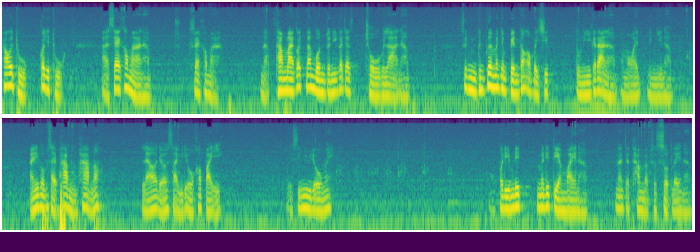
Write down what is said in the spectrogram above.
ภาพที่ถูกก็จะถูกแทรกเข้ามานะครับ แทรกเข้ามานะครับทำลายก็ด้านบนตัวนี้ก็จะโชว์เวลานะครับ ซึ่งเพื่อนๆไม่จำเป็นต้องเอาไปชิดตรงนี้ก็ได้นะครับ เอามาไว้อย่างนี้นะครับ อันนี้ผมใส่ภาพหนึ่งภาพเนาะแล้วเดี๋ยวใส่วิดีโอเข้าไปอีกดูซิมีวิดีโอไหมพอดีไม่ได้ไม่ได้เตรียมไว้นะครับ น่าจะทำแบบสดๆเลยนะครับ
